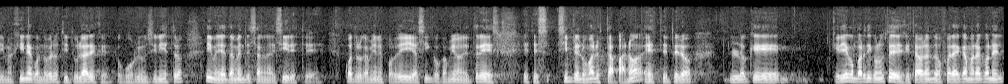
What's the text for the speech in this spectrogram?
imagina cuando ve los titulares que ocurrió un siniestro, inmediatamente salen a decir este, cuatro camiones por día, cinco camiones, tres, este, siempre lo malo es tapa, ¿no? Este, pero lo que quería compartir con ustedes, que estaba hablando fuera de cámara con él,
